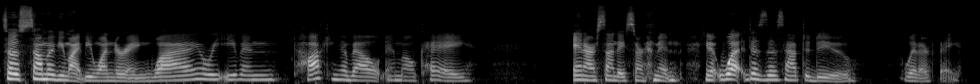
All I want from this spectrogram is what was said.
So, some of you might be wondering why are we even talking about MLK in our Sunday sermon? You know, what does this have to do with our faith?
